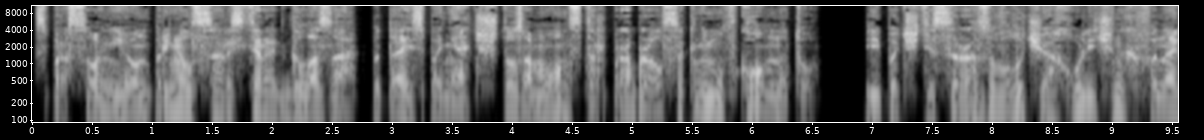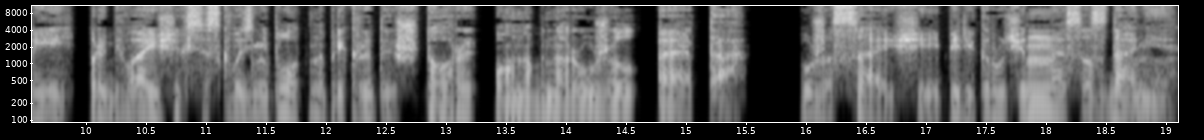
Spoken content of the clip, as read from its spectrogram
С просонья он принялся растирать глаза, пытаясь понять, что за монстр пробрался к нему в комнату. И почти сразу в лучах уличных фонарей, пробивающихся сквозь неплотно прикрытые шторы, он обнаружил это. Ужасающее перекрученное создание,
